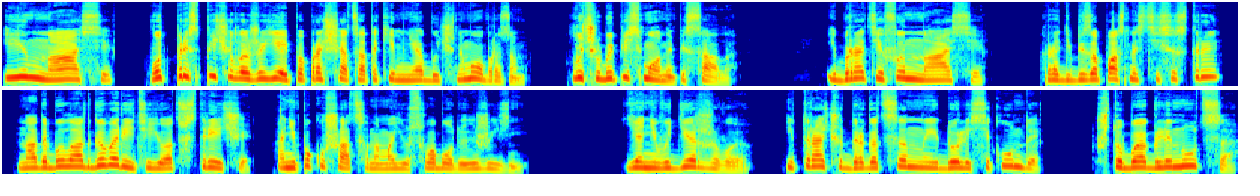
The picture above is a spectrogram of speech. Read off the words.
И Наси. Вот приспичило же ей попрощаться таким необычным образом. Лучше бы письмо написала. И братьев Иннаси, Ради безопасности сестры надо было отговорить ее от встречи, а не покушаться на мою свободу и жизнь. Я не выдерживаю и трачу драгоценные доли секунды, чтобы оглянуться,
